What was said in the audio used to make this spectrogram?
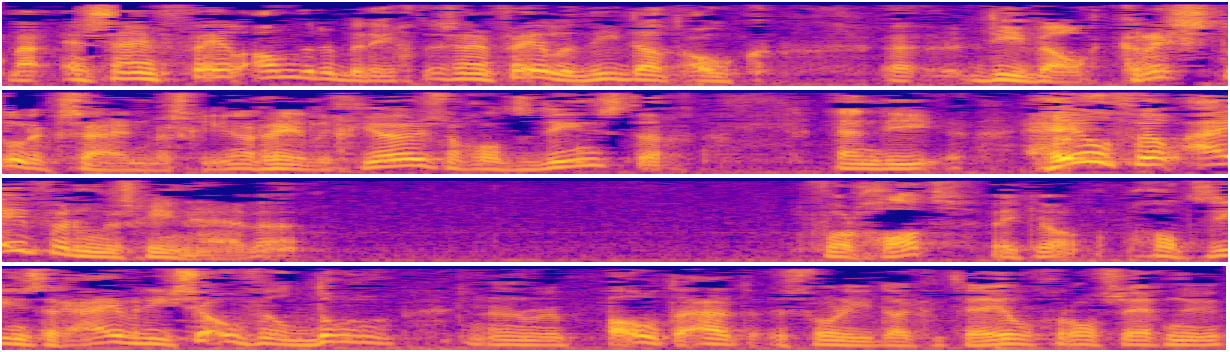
Maar er zijn veel andere berichten. Er zijn vele die dat ook, die wel christelijk zijn misschien, religieus en godsdienstig. En die heel veel ijver misschien hebben. Voor God, weet je wel. Godsdienstig ijver, die zoveel doen. En een poten uit, sorry dat ik het heel grof zeg nu.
